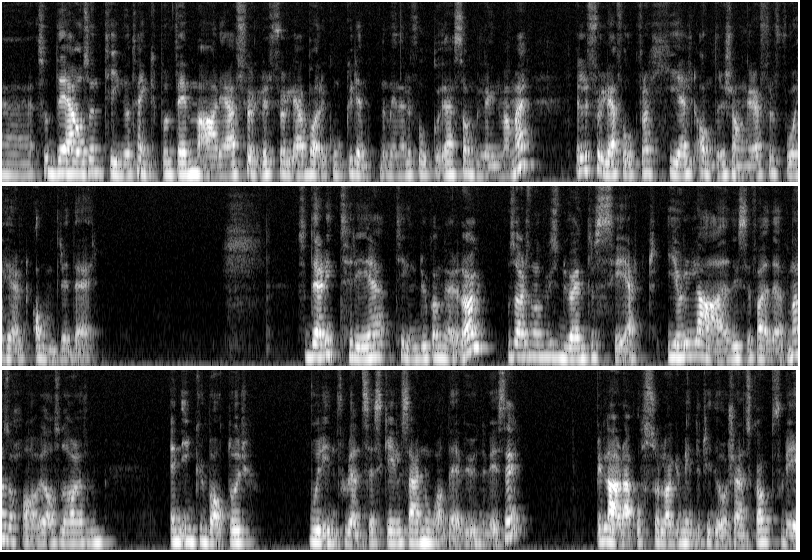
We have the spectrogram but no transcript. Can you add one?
Eh, Så det er også en ting å tenke på. Hvem er det jeg følger? Følger jeg bare konkurrentene mine eller folk jeg sammenligner meg med? Eller følger jeg folk fra helt andre sjangere for å få helt andre ideer? Så det er de tre tingene du kan gjøre i dag. Og så er det sånn at hvis du er interessert i å lære disse ferdighetene, så har vi altså da liksom en inkubator hvor influencer skills er noe av det vi underviser. Vi lærer deg også å lage midlertidig årsregnskap fordi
